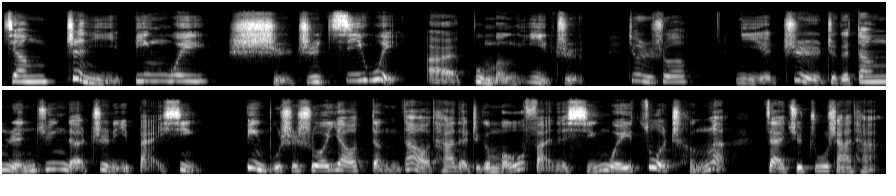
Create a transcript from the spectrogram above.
将正以兵威使之击魏而不蒙抑制。就是说，你治这个当人君的治理百姓，并不是说要等到他的这个谋反的行为做成了再去诛杀他，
